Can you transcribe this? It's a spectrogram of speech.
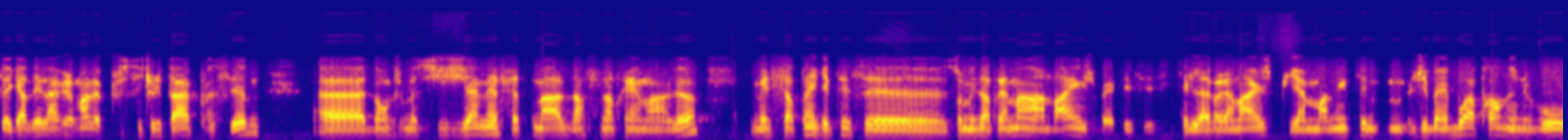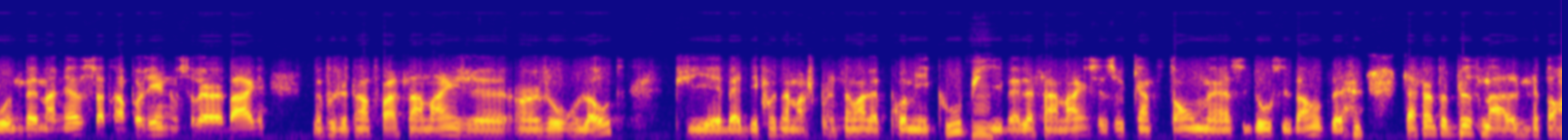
de garder l'environnement le plus sécuritaire possible. donc, je me suis jamais fait mal dans ces entraînements-là. Mais c'est certain que sur mes entraînements en neige, ben, c'est de la vraie neige. Puis à un moment donné, j'ai bien beau apprendre une, nouveau, une nouvelle manœuvre sur la trampoline ou sur le airbag, mais il faut que je transfère sur la neige euh, un jour ou l'autre. Puis euh, ben, des fois, ça marche pas nécessairement le premier coup. Puis hmm. ben, là, ça neige, c'est sûr que quand tu tombes euh, sur le dos suivant, ça fait un peu plus mal, mettons.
